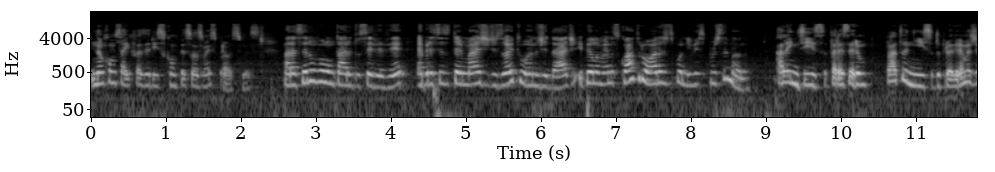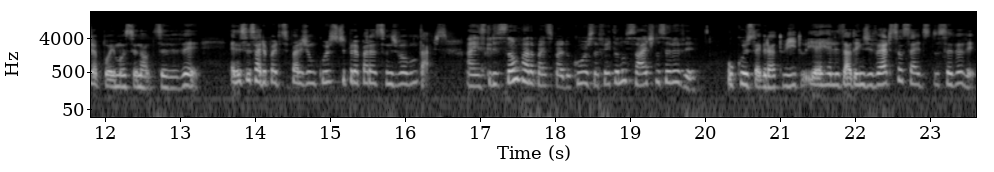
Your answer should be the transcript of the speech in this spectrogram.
e não consegue fazer isso com pessoas mais próximas. Para ser um voluntário do CVV, é preciso ter mais de 18 anos de idade e pelo menos 4 horas disponíveis por semana. Além disso, para ser um platonista do Programa de Apoio Emocional do CVV, é necessário participar de um curso de preparação de voluntários. A inscrição para participar do curso é feita no site do CVV. O curso é gratuito e é realizado em diversas sedes do CVV.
